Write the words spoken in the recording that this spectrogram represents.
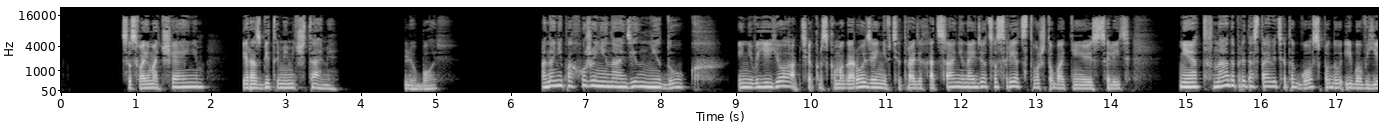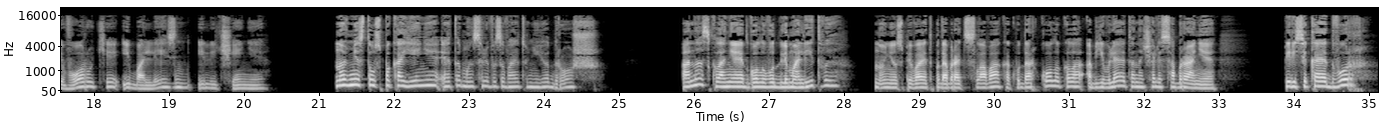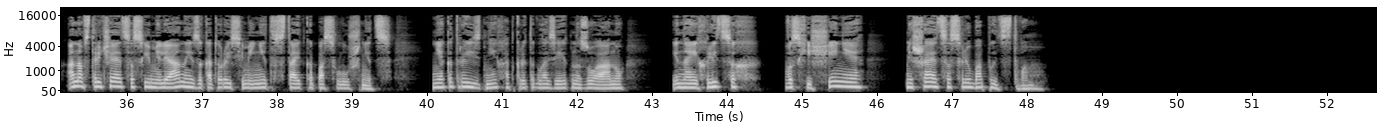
со своим отчаянием и разбитыми мечтами? Любовь. Она не похожа ни на один недуг, и ни в ее аптекарском огороде, ни в тетрадях отца не найдется средства, чтобы от нее исцелить. Нет, надо предоставить это Господу, ибо в его руке и болезнь, и лечение. Но вместо успокоения эта мысль вызывает у нее дрожь. Она склоняет голову для молитвы, но не успевает подобрать слова, как удар колокола объявляет о начале собрания. Пересекая двор, она встречается с Юмилианой, за которой семенит стайка послушниц. Некоторые из них открыто глазеют на Зуану, и на их лицах восхищение мешается с любопытством.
